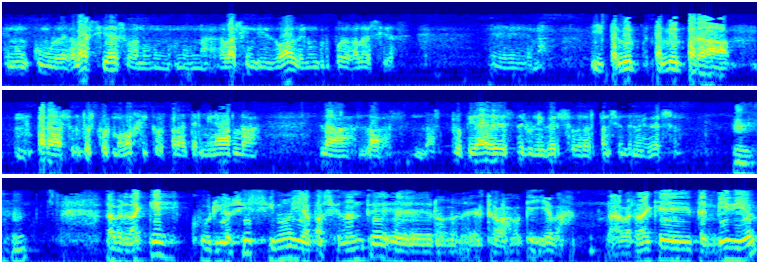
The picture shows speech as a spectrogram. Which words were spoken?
en un cúmulo de galaxias o en, en una galaxia individual, en un grupo de galaxias. Eh, y también también para, para asuntos cosmológicos, para determinar la, las, propiedades del universo, de la expansión del universo. La verdad que es curiosísimo y apasionante eh, el trabajo que lleva. La verdad que te envidio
